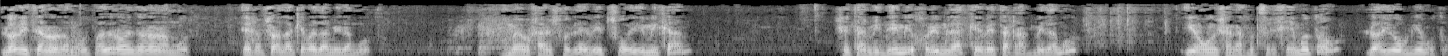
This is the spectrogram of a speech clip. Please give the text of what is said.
לא ניתן לו למות. מה זה לא ניתן לו למות? איך אפשר לעכב אדם מלמות? אומר רב חיים שולביץ', רואים מכאן שתלמידים יכולים לעכב את הרב מלמות. אם אומרים שאנחנו צריכים אותו, לא היו הורגים אותו.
